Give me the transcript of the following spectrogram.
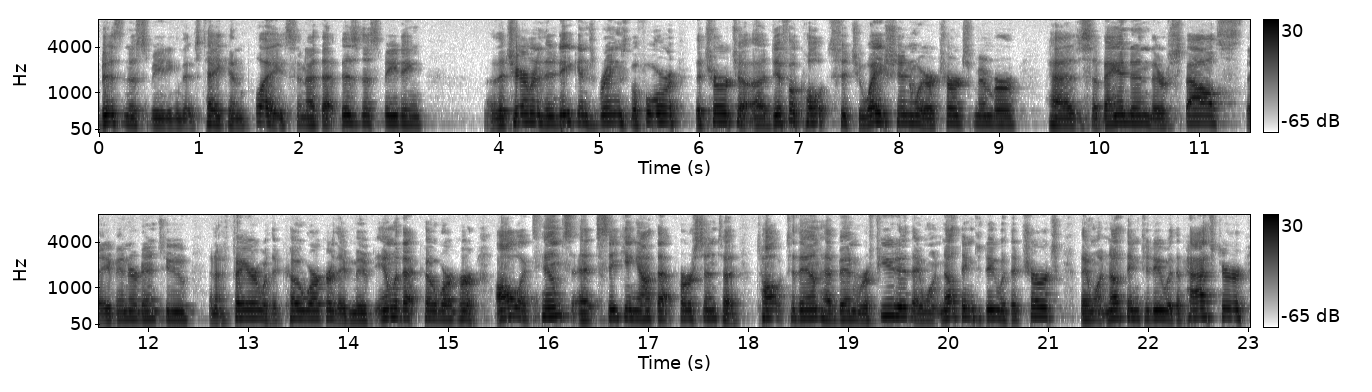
business meeting that's taken place. And at that business meeting, the chairman of the deacons brings before the church a, a difficult situation where a church member has abandoned their spouse. They've entered into an affair with a coworker. They've moved in with that coworker. All attempts at seeking out that person to talk to them have been refuted. They want nothing to do with the church. They want nothing to do with the pastor,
